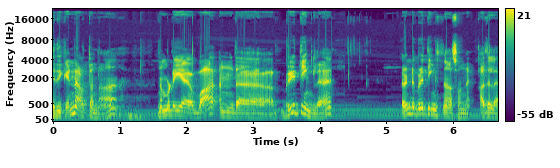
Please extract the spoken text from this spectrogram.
இதுக்கு என்ன அர்த்தம்னா நம்முடைய வா அந்த ப்ரீத்திங்கில் ரெண்டு ப்ரீத்திங்ஸ் நான் சொன்னேன். அதில்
